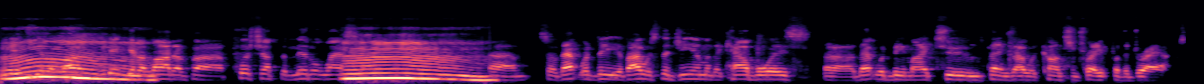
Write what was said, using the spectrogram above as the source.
We didn't get a lot. We didn't get a Mm. lot of uh, push up the middle last night. Mm. Um, so that would be if I was the GM of the Cowboys. Uh, that would be my two things I would concentrate for the draft.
